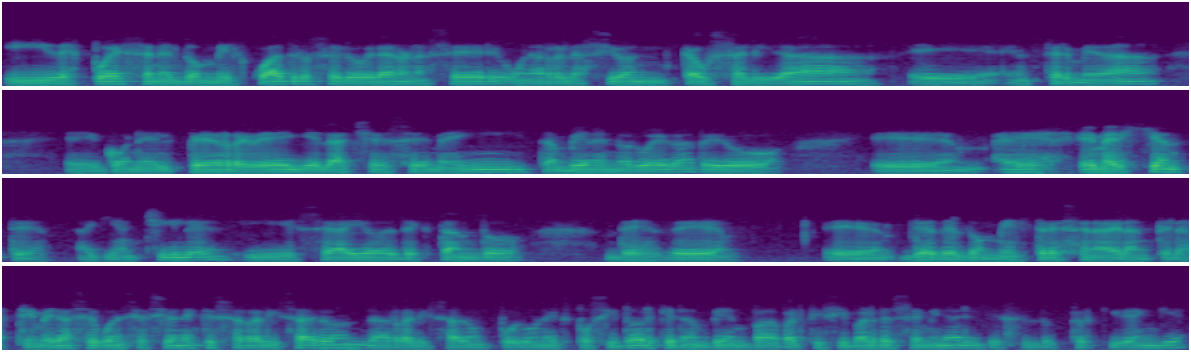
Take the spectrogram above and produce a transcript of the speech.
y después en el 2004 se lograron hacer una relación causalidad-enfermedad eh, con el PRD y el HSMI también en Noruega, pero eh, es emergente aquí en Chile y se ha ido detectando desde, eh, desde el 2013 en adelante. Las primeras secuenciaciones que se realizaron las realizaron por un expositor que también va a participar del seminario, que es el doctor Kidengue.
